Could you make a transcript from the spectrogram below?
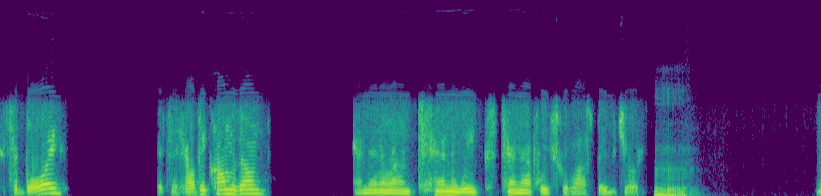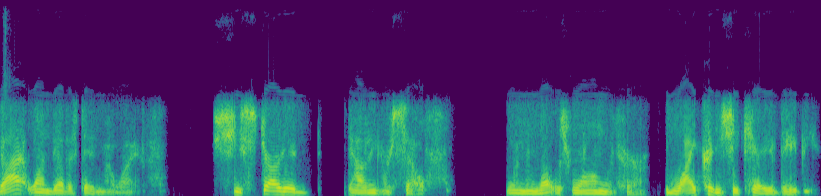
It's a boy. It's a healthy chromosome. And then around 10 weeks, 10 and a half weeks, we lost baby Joey. Mm-hmm. That one devastated my wife. She started doubting herself, wondering what was wrong with her. Why couldn't she carry a baby?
